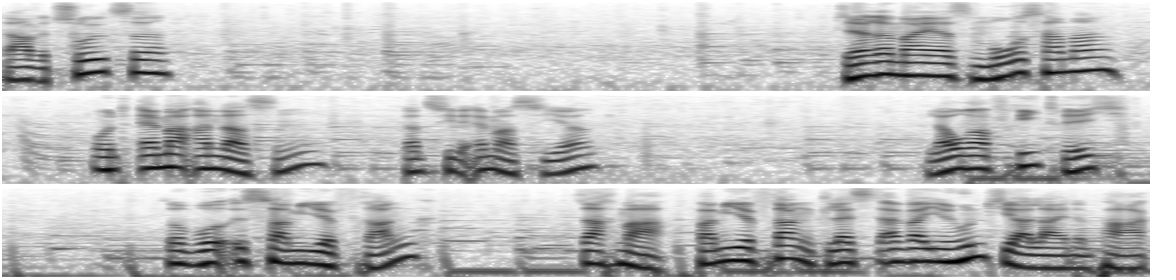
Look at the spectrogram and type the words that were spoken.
David Schulze. Jeremias Mooshammer. Und Emma Andersen. Ganz viele Emmas hier. Laura Friedrich. So, wo ist Familie Frank? Sag mal, Familie Frank lässt einfach ihren Hund hier allein im Park.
